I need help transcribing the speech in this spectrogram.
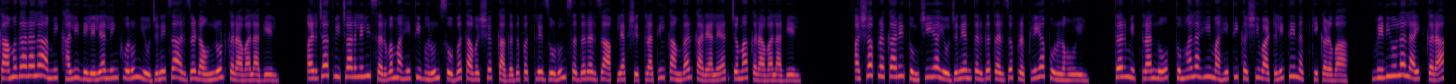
कामगाराला आम्ही खाली दिलेल्या लिंकवरून योजनेचा अर्ज डाउनलोड करावा लागेल. अर्जात विचारलेली सर्व माहिती भरून सोबत आवश्यक कागदपत्रे जोडून सदर अर्ज आपल्या क्षेत्रातील कामगार कार्यालयात जमा करावा लागेल. अशा प्रकारे तुमची या योजनेअंतर्गत अर्ज प्रक्रिया पूर्ण होईल. तर मित्रांनो तुम्हाला ही माहिती कशी वाटली ते नक्की कळवा. व्हिडिओला लाईक करा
